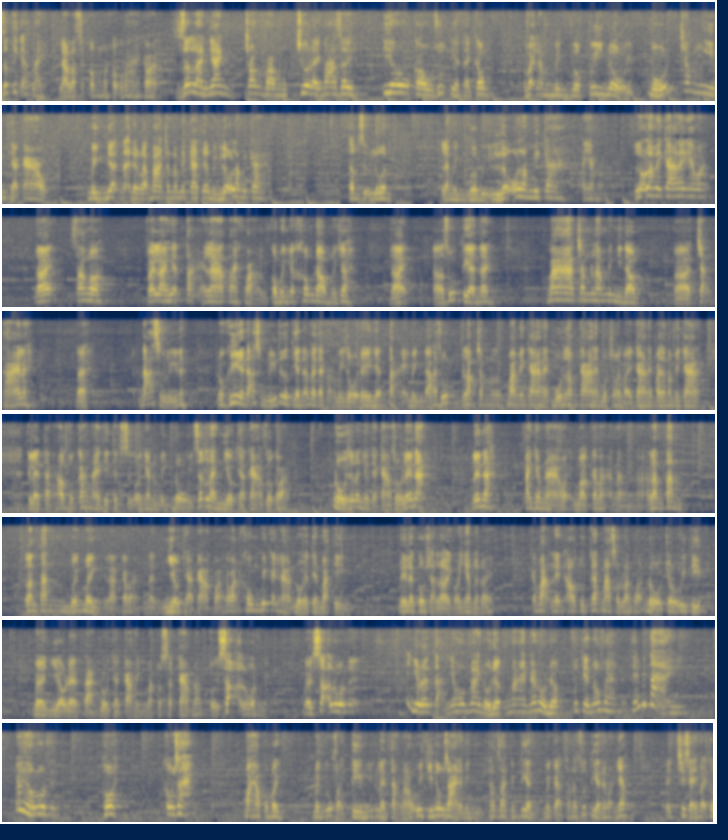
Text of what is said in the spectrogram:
Rất thích app này là nó sẽ có mật khẩu cấp 2 các bạn ạ. Rất là nhanh trong vòng chưa đầy 3 giây yêu cầu rút tiền thành công. Vậy là mình vừa quy đổi 400.000 thẻ cào. Mình nhận lại được là 350k Tức là mình lỗ 50k Tâm sự luôn Là mình vừa bị lỗ 50k Anh em ạ. Lỗ 50k đấy anh em ạ. Đấy xong rồi. Vậy là hiện tại là tài khoản của mình là không đồng được chưa? Đấy à, rút tiền đây. 350.000 đồng à, Trạng thái này. Đây Đã xử lý này nó ghi là đã xử lý từ tiền đã về tài khoản của mình rồi. Đây, hiện tại mình đã rút 530k này 45k này 117k này 350k này. Cái nền tảng AutoCAD này thì thực sự anh em là mình đổi rất là nhiều thẻ cào rồi các bạn. Đổi rất là nhiều thẻ cào rồi. Lên nào. Lên nào. Anh em nào ấy mà các bạn là lăn tăn lăn tăn với mình là các bạn là nhiều thẻ cào quá. Các bạn không biết cách nào đổi ra tiền mặt thì đấy là câu trả lời của anh em rồi đấy. Các bạn lên AutoCAD 365 các bạn đổi cho nó uy tín. Bây giờ nhiều nền tảng đổi thẻ cào hình mặt nó scam lắm. Tôi sợ luôn bởi sợ luôn đấy. Nhiều nền tảng như hôm nay đổi được mai méo đổi được rút tiền méo về thế mới tải méo hiểu luôn thôi không sao. Bài học của mình mình cũng phải tìm những cái nền tảng nào uy tín lâu dài để mình tham gia kiếm tiền mới cả tham gia rút tiền các bạn nhé Đấy, chia sẻ như vậy thôi.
